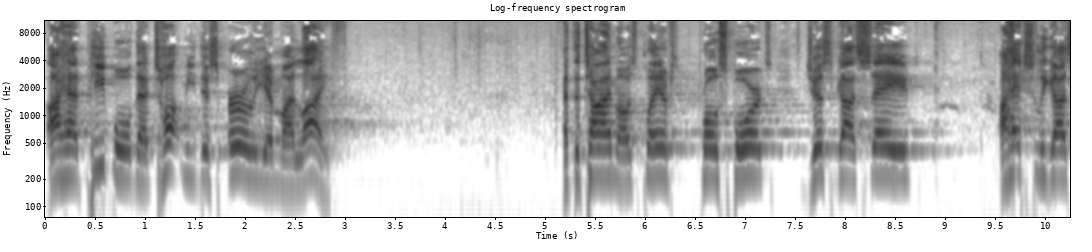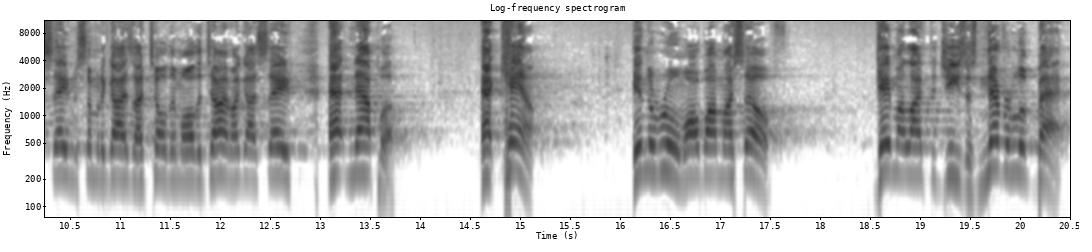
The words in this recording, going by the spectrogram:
I had people that taught me this early in my life. At the time, I was playing pro sports, just got saved. I actually got saved, and some of the guys I tell them all the time, I got saved at Napa, at camp in the room all by myself. Gave my life to Jesus, never looked back,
